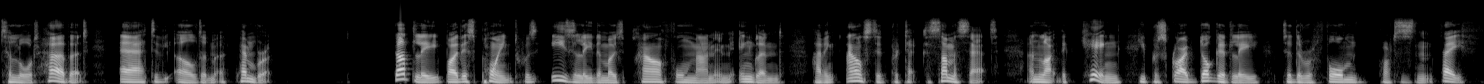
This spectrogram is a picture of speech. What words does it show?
to Lord Herbert, heir to the earldom of Pembroke. Dudley, by this point, was easily the most powerful man in England, having ousted Protector Somerset, and like the king, he prescribed doggedly to the reformed Protestant faith.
